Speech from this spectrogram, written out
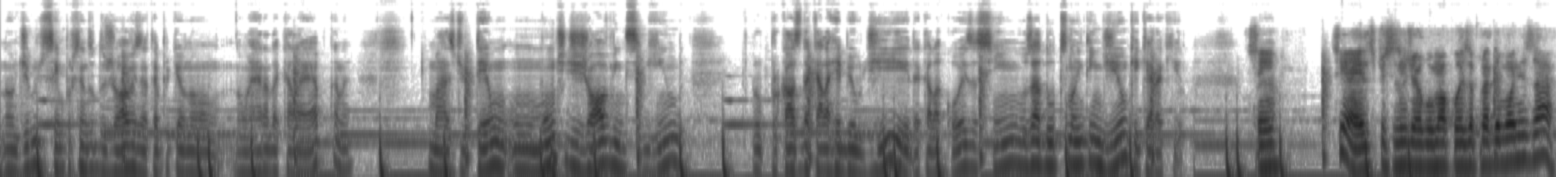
não digo de 100% dos jovens, até porque eu não, não era daquela época, né? Mas de ter um, um monte de jovens seguindo, por, por causa daquela rebeldia e daquela coisa, assim, os adultos não entendiam o que, que era aquilo. Sim. Sim, aí eles precisam de alguma coisa pra demonizar.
